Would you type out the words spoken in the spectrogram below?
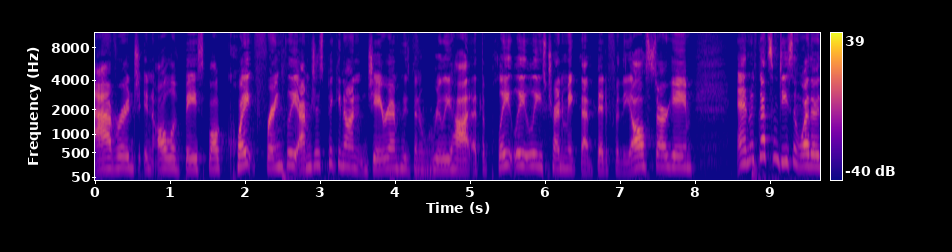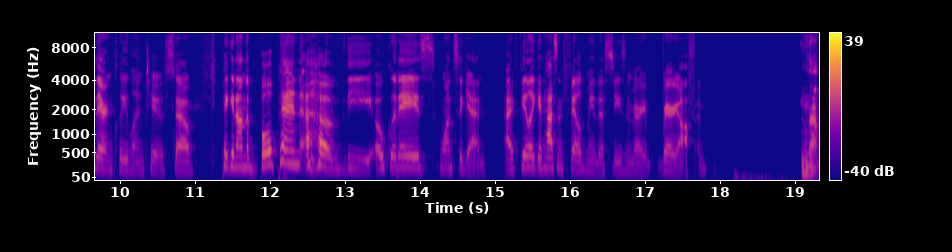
average in all of baseball. Quite frankly, I'm just picking on J Ram, who's been really hot at the plate lately. He's trying to make that bid for the All Star game. And we've got some decent weather there in Cleveland, too. So picking on the bullpen of the Oakland A's once again. I feel like it hasn't failed me this season very, very often. No.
